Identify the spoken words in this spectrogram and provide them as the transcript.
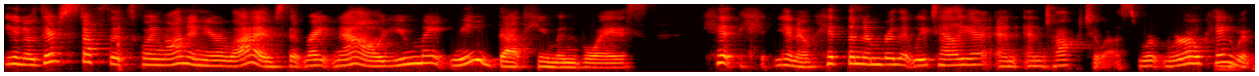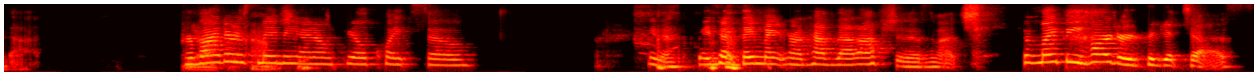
you know, there's stuff that's going on in your lives that right now you might need that human voice. Hit, you know, hit the number that we tell you and and talk to us. We're we're okay mm-hmm. with that. Providers, yeah, maybe I don't feel quite so you know they they might not have that option as much it might be harder to get to us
